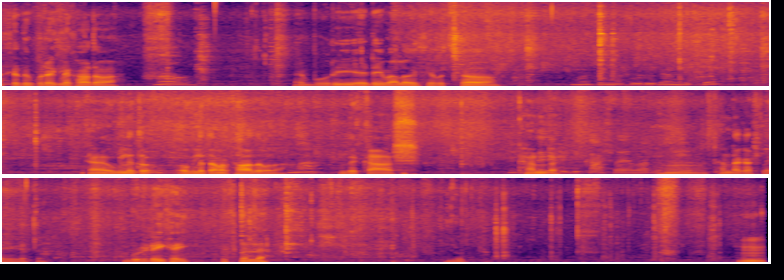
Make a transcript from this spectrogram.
আজকে দুপুরে এগুলো খাওয়া দাওয়া? হ্যাঁ। বুড়ি এটাই ভালো হয়েছে বুঝছ? দিছে হ্যাঁ ওগুলো তো ওগুলো তো আমার খাওয়া যাবে না। যে কাশ ঠান্ডা। হুম ঠান্ডা কাশ লেগে গেছে। বুড়িটাই খাই বিসমিল্লা হুম।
